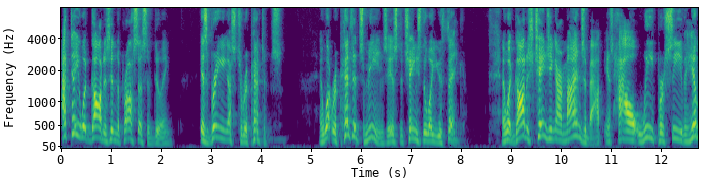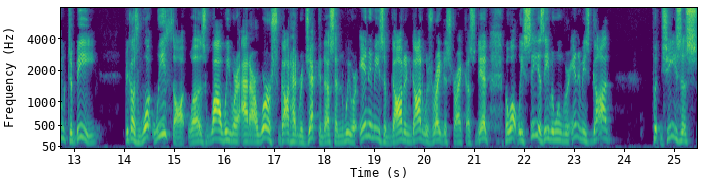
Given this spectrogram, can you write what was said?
I tell you what God is in the process of doing is bringing us to repentance. And what repentance means is to change the way you think. And what God is changing our minds about is how we perceive Him to be, because what we thought was while we were at our worst, God had rejected us and we were enemies of God and God was ready to strike us dead. But what we see is even when we're enemies, God put Jesus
